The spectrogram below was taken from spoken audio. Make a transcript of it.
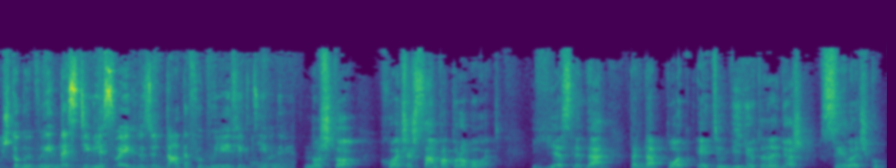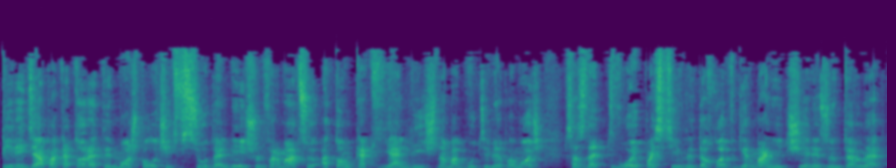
чтобы вы достигли своих результатов и были эффективными. Ну что, хочешь сам попробовать? Если да, тогда под этим видео ты найдешь ссылочку, перейдя по которой ты можешь получить всю дальнейшую информацию о том, как я лично могу тебе помочь создать твой пассивный доход в Германии через интернет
